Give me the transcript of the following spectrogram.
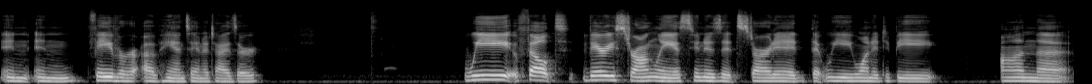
in in favor of hand sanitizer. We felt very strongly as soon as it started that we wanted to be on the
